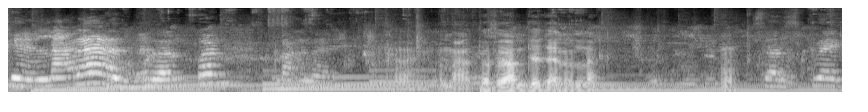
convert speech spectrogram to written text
खेळणार आहे हा, ना तसं आमच्या चॅनलला सबस्क्राईब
